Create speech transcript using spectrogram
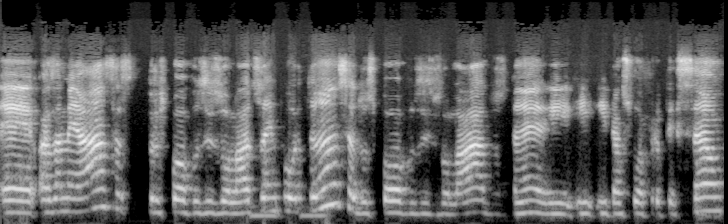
é, as ameaças para os povos isolados, a importância dos povos isolados né, e, e, e, da sua proteção,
